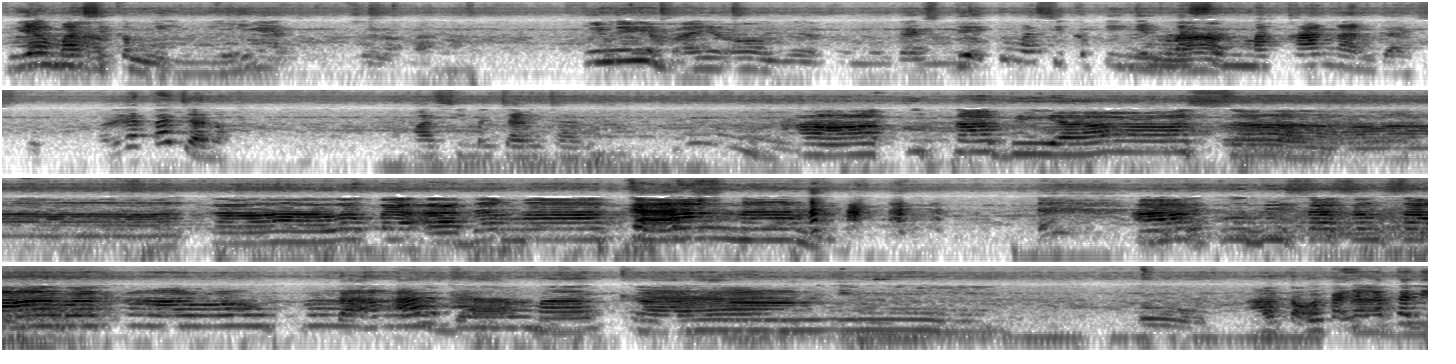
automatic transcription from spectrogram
dia masih kepingin Ini ayam oh iya. guys dia itu masih kepingin pesan makanan guys tuh lihat aja noh masih mencari-cari Hmm. Aku tak biasa kalau tak ada makanan. Aku bisa sengsara kalau tak ada makanan ini. tuh. Aku otak-otaknya kan tadi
